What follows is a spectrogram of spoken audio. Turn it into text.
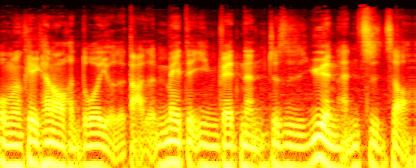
我们可以看到很多有的打着 Made in Vietnam，就是越南制造。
